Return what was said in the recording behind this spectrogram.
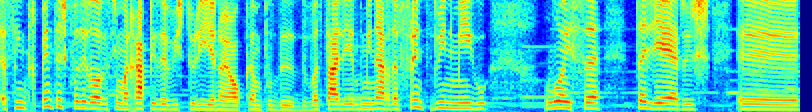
assim de repente tens que fazer logo assim uma rápida vistoria não é, ao campo de, de batalha, eliminar da frente do inimigo loiça, talheres, eh,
